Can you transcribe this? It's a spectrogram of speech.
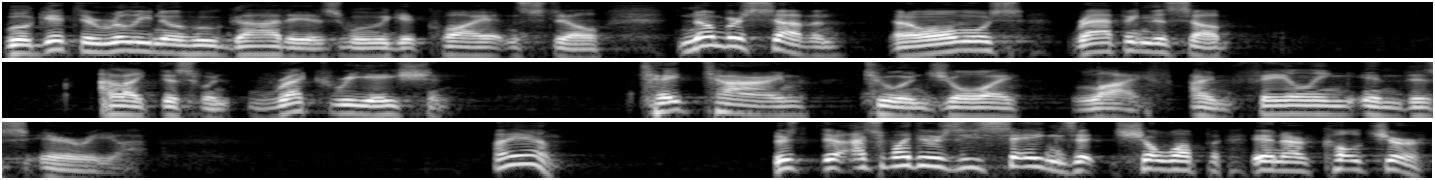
We'll get to really know who God is when we get quiet and still. Number seven, and I'm almost wrapping this up. I like this one recreation. Take time to enjoy life. I'm failing in this area. I am. That's why there's these sayings that show up in our culture.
